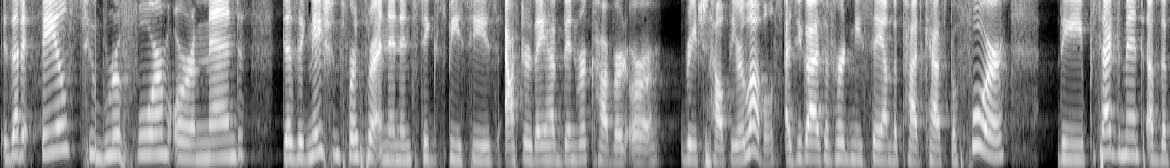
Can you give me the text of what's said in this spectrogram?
is that it fails to reform or amend designations for threatened and extinct species after they have been recovered or reached healthier levels. As you guys have heard me say on the podcast before, the segment of the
